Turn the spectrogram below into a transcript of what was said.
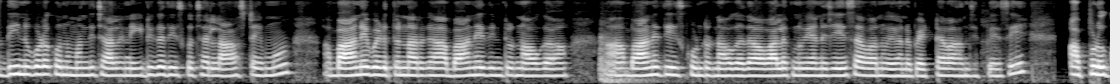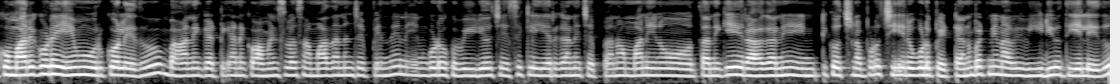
దీన్ని కూడా కొంతమంది చాలా నీట్గా తీసుకొచ్చారు లాస్ట్ టైము బాగానే పెడుతున్నారుగా బాగానే తింటున్నావుగా బాగానే తీసుకుంటున్నావు కదా వాళ్ళకి నువ్వు ఏమైనా చేసావా నువ్వు ఏమైనా పెట్టావా అని చెప్పేసి అప్పుడు కుమారి కూడా ఏం ఊరుకోలేదు. బాగానే గట్టిగానే కామెంట్స్లో సమాధానం చెప్పింది. నేను కూడా ఒక వీడియో చేసి క్లియర్గానే చెప్పాను. అమ్మ నేను తనకి రాగానే ఇంటికి వచ్చినప్పుడు చీర కూడా పెట్టాను బట్ నేను అవి వీడియో తీయలేదు.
